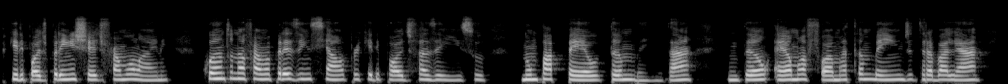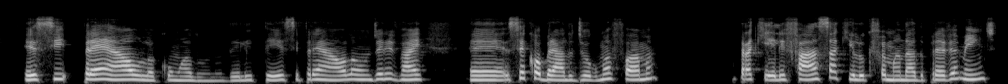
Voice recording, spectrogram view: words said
porque ele pode preencher de forma online, quanto na forma presencial, porque ele pode fazer isso num papel também, tá? Então, é uma forma também de trabalhar esse pré-aula com o aluno, dele ter esse pré-aula onde ele vai é, ser cobrado de alguma forma para que ele faça aquilo que foi mandado previamente,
